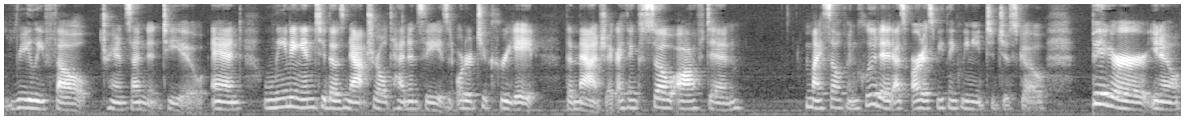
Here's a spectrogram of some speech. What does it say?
really felt transcendent to you and leaning into those natural tendencies in order to create the magic. I think so often, myself included, as artists, we think we need to just go bigger, you know,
